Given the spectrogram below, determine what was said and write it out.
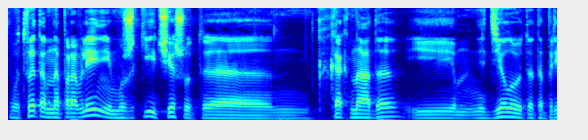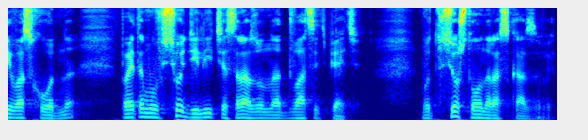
вот в этом направлении мужики чешут э, как надо и делают это превосходно. Поэтому все делите сразу на 25. Вот все, что он рассказывает.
